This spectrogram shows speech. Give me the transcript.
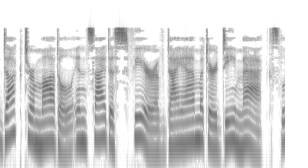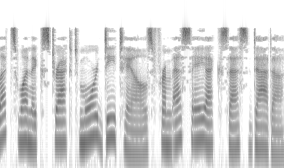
Doctor model inside a sphere of diameter d max lets one extract more details from SAXS data.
